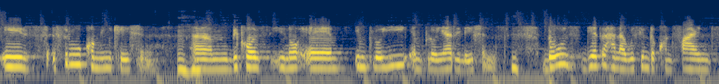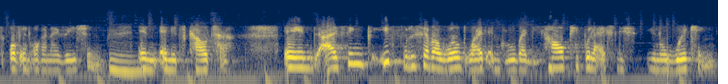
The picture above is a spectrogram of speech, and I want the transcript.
is through communication. Um, because you know, um, employee-employer relations, those are within the confines of an organization and, and its culture. And I think if we have a worldwide and globally, how people are actually, you know, working.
